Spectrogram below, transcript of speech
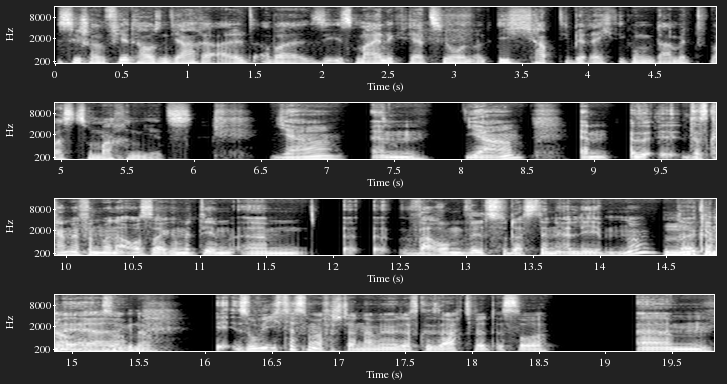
ist sie schon 4000 Jahre alt, aber sie ist meine Kreation und ich habe die Berechtigung, damit was zu machen jetzt. Ja, ähm, so. ja. Ähm, also äh, das kam ja von meiner Aussage mit dem, ähm, äh, äh warum willst du das denn erleben? Ne? Mhm, da genau, ja, ja, so. genau. Äh, so wie ich das immer verstanden habe, wenn mir das gesagt wird, ist so, ähm,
